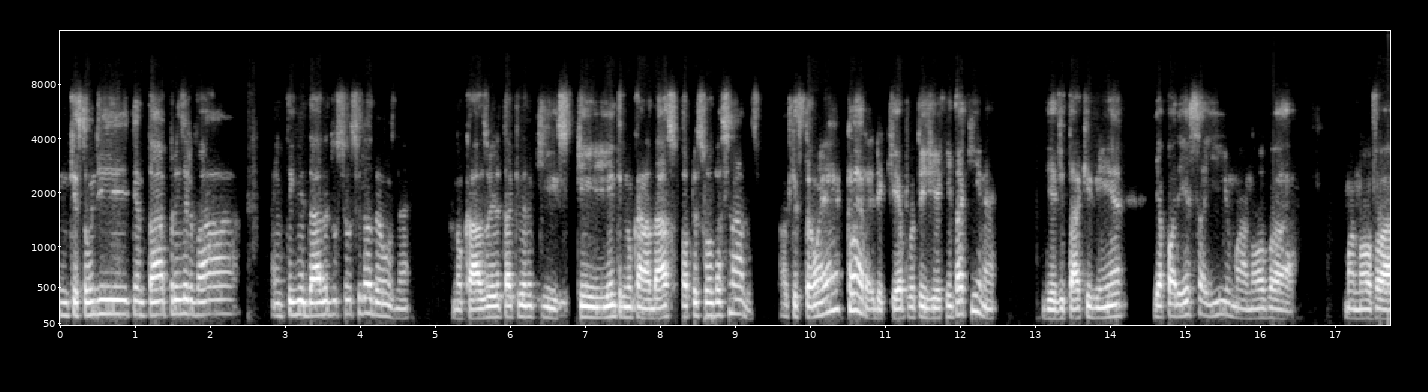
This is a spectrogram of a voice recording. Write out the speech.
em questão de tentar preservar a integridade dos seus cidadãos, né? No caso, ele está querendo que, que entre no Canadá só pessoas vacinadas. A questão é clara, ele quer proteger quem está aqui, né? De evitar que venha e apareça aí uma nova, uma nova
